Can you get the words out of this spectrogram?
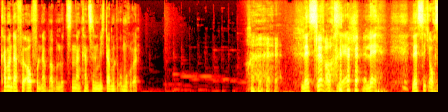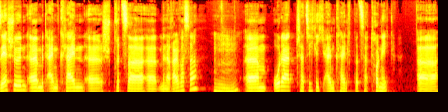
Kann man dafür auch wunderbar benutzen. Dann kannst du nämlich damit umrühren. lässt, sich auch sehr, lä lässt sich auch sehr schön äh, mit einem kleinen äh, Spritzer äh, Mineralwasser mhm. ähm, oder tatsächlich einem kleinen Spritzer Tonic äh,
